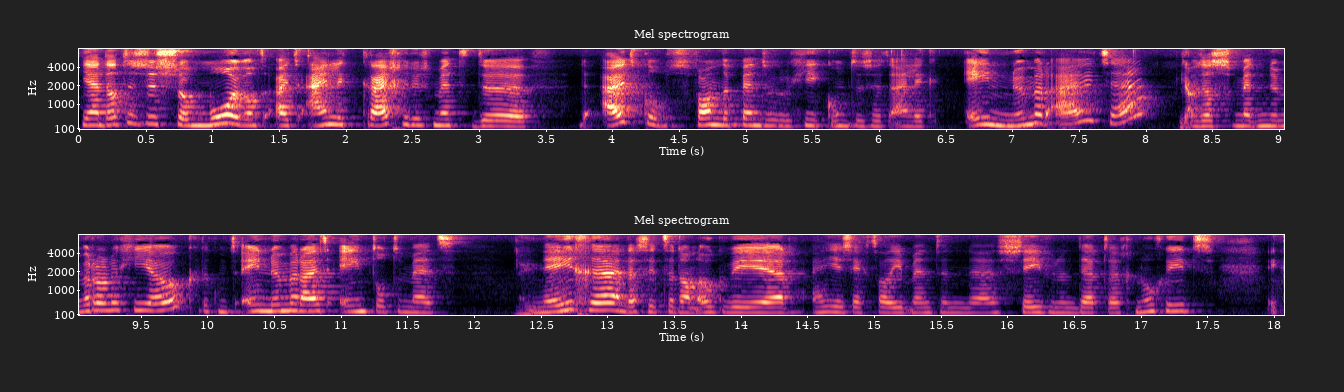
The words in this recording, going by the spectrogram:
Ja, dat is dus zo mooi, want uiteindelijk krijg je dus met de, de uitkomst van de pentologie komt dus uiteindelijk één nummer uit, hè? Ja. Dat is met numerologie ook. Er komt één nummer uit, één tot en met Nee. 9. En daar zitten dan ook weer, je zegt al, je bent een eh 37 nog iets. Ik,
